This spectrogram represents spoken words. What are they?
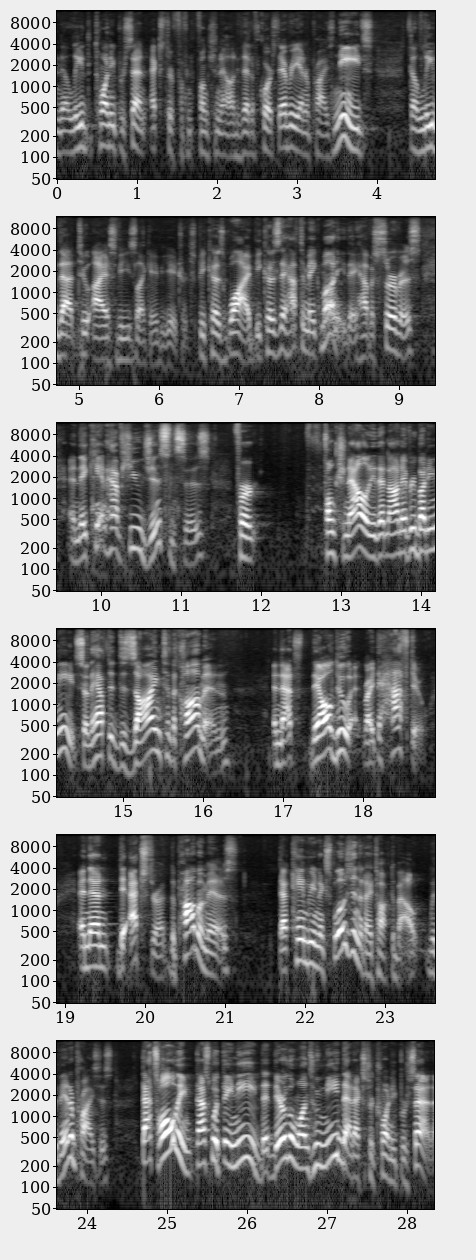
and they'll leave the 20% extra functionality that, of course, every enterprise needs. They'll leave that to ISVs like Aviatrix. Because why? Because they have to make money. They have a service, and they can't have huge instances for functionality that not everybody needs. So they have to design to the common and that's, they all do it, right? They have to. And then the extra, the problem is that Cambrian explosion that I talked about with enterprises, that's all they, that's what they need. That they're the ones who need that extra 20%.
